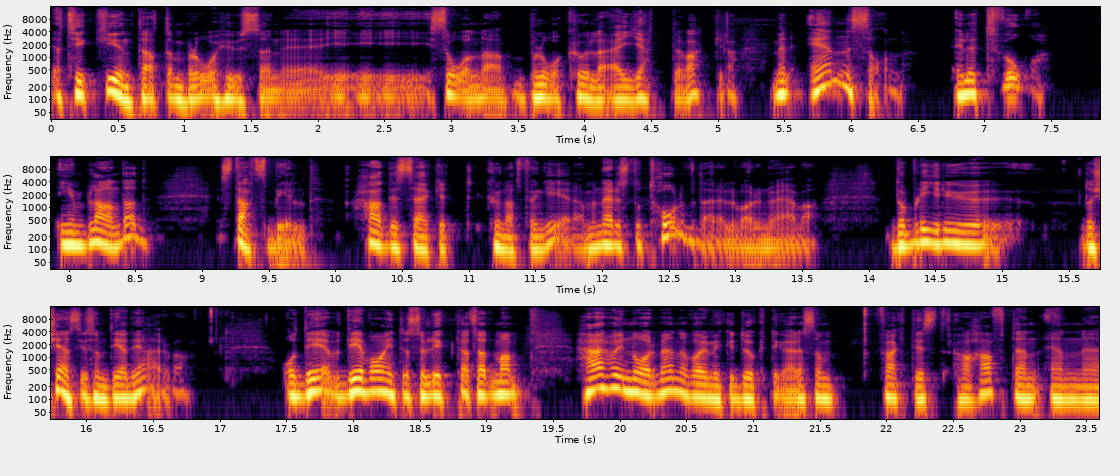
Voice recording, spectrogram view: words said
jag tycker ju inte att de blå husen eh, i, i, i Solna, Blåkulla är jättevackra. Men en sån, eller två, i en blandad stadsbild hade säkert kunnat fungera. Men när det står 12 där eller vad det nu är, va, då blir det ju, då känns det ju som DDR. Va? Och det, det var inte så lyckat. Så att man, här har ju norrmännen varit mycket duktigare som faktiskt har haft en, en, eh,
